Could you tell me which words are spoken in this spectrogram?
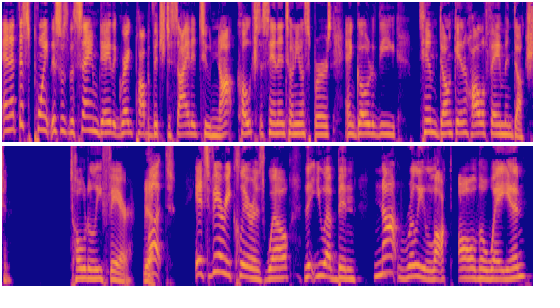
And at this point, this was the same day that Gregg Popovich decided to not coach the San Antonio Spurs and go to the Tim Duncan Hall of Fame induction. Totally fair. Yeah. But it's very clear as well that you have been not really locked all the way in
